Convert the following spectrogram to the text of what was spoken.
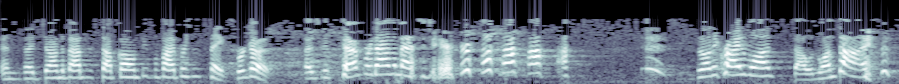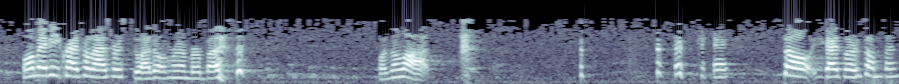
and let John the Baptist stop calling people vipers and snakes. We're good. Let's just temper down the message here. he only cried once. That was one time. Well, maybe he cried for Lazarus too. I don't remember, but wasn't a lot. okay. So you guys learned something?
